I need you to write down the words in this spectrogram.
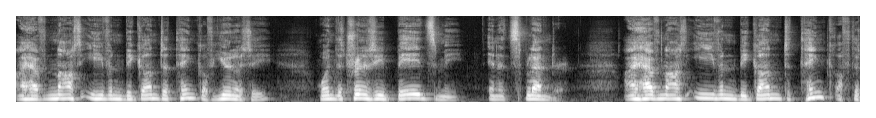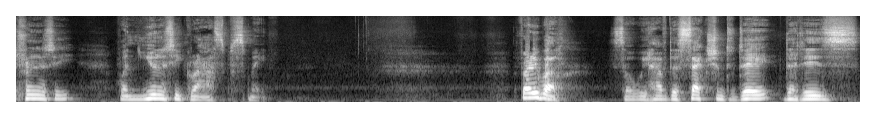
I have not even begun to think of unity when the Trinity bathes me in its splendour. I have not even begun to think of the Trinity when unity grasps me. Very well. So we have this section today that is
